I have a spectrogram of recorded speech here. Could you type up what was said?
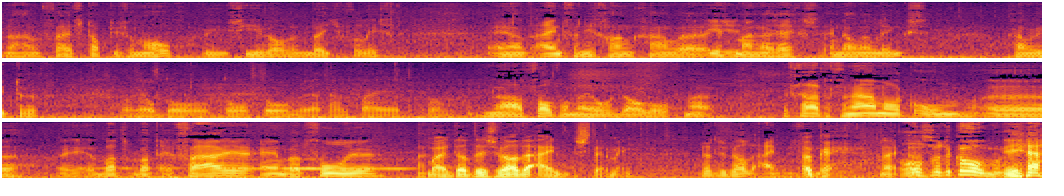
Dan gaan we vijf stapjes omhoog. Die zie je wel een beetje verlicht. En aan het eind van die gang gaan we Ja, eerst maar naar rechts en dan naar links. Dan gaan we weer terug. Wel heel dol, dol of dol om er uiteindelijk bij eh, te komen. Nou, het valt wel mee hoor, Doolhof. Maar het gaat er voornamelijk om eh, wat, wat ervaar je en wat voel je. Maar dat is wel de eindbestemming. Dat is wel de eindbestemming. Oké. Nou, Als we er komen. Ja.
